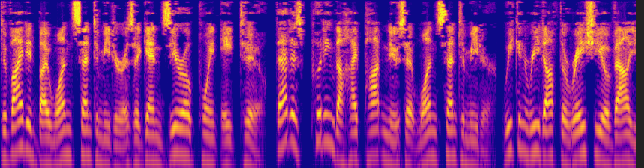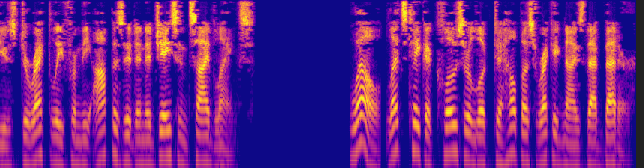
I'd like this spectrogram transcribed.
divided by 1 cm is again 0.82. That is, putting the hypotenuse at 1 cm, we can read off the ratio values directly from the opposite and adjacent side lengths. Well, let's take a closer look to help us recognize that better.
